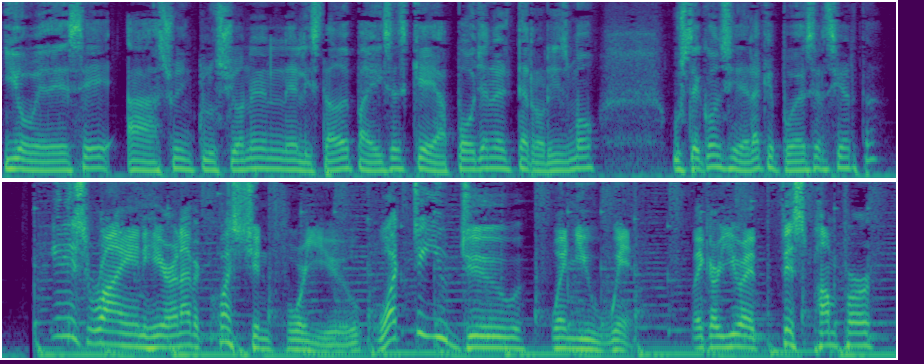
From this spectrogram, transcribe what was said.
y obedece a su inclusión en el listado de países que apoyan el terrorismo, ¿usted considera que puede ser cierta? It is Ryan here, and I have a question for you. What do you do when you win? Like, are you a fist pumper?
